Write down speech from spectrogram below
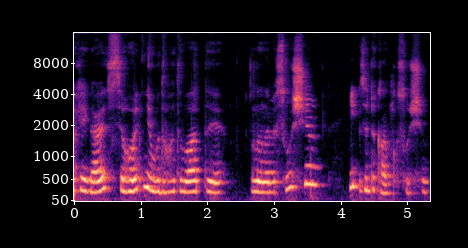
Окей, гайс, сьогодні я буду готувати линові суші і запіканку суші.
